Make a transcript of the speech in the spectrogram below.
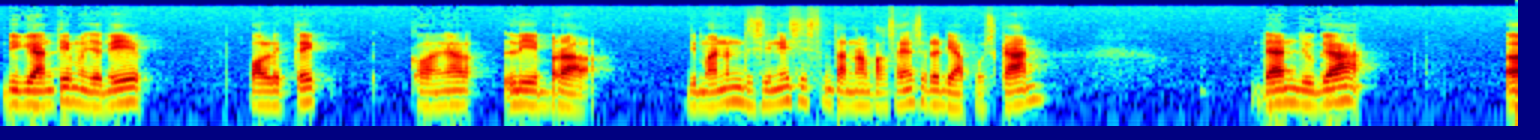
diganti menjadi politik kolonial liberal, di mana di sini sistem tanam paksanya sudah dihapuskan dan juga e,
